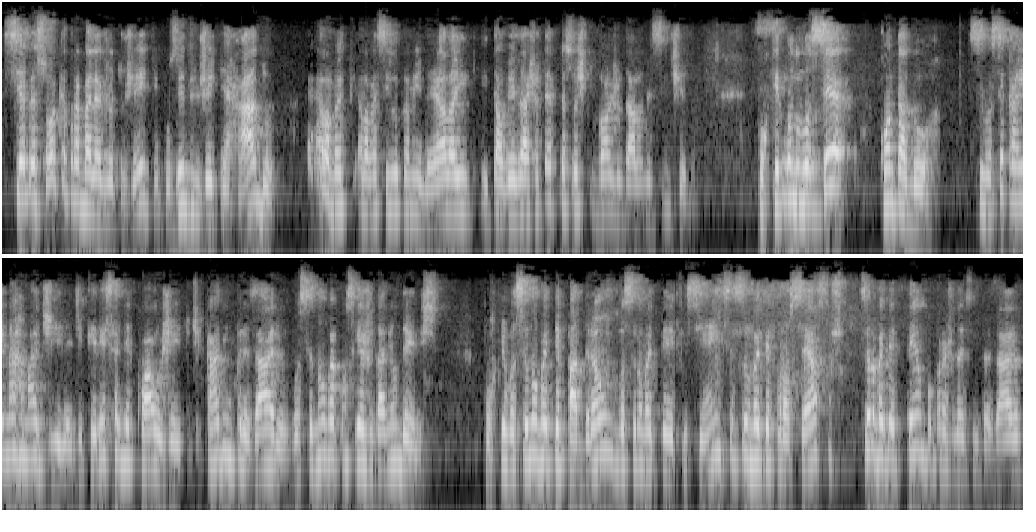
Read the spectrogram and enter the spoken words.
Se a pessoa quer trabalhar de outro jeito, inclusive de um jeito errado, ela vai, ela vai seguir o caminho dela e, e talvez ache até pessoas que vão ajudá-la nesse sentido. Porque Sim. quando você, contador, se você cair na armadilha de querer se adequar ao jeito de cada empresário, você não vai conseguir ajudar nenhum deles. Porque você não vai ter padrão, você não vai ter eficiência, você não vai ter processos, você não vai ter tempo para ajudar esse empresário.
